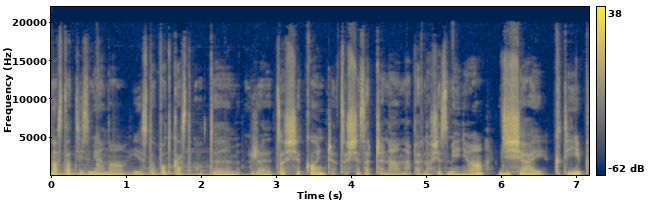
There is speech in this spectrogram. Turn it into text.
Na stacji Zmiana. Jest to podcast o tym, że coś się kończy, coś się zaczyna, na pewno się zmienia. Dzisiaj KTIP,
